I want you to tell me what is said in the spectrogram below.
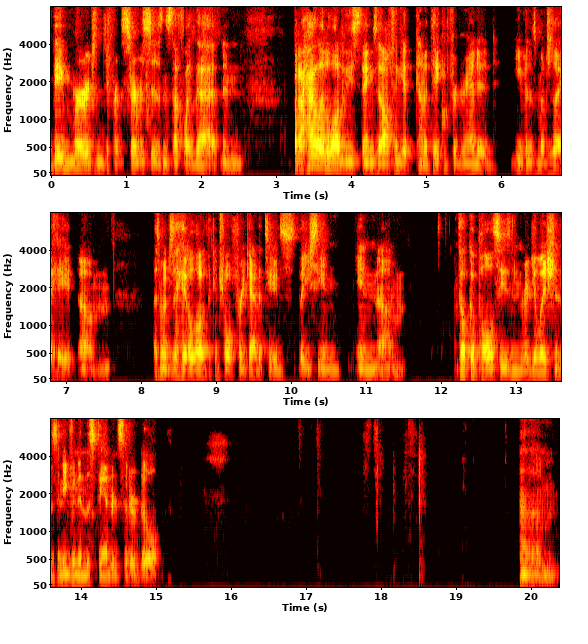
big merge in different services and stuff like that. And but I highlight a lot of these things that often get kind of taken for granted, even as much as I hate um as much as I hate a lot of the control freak attitudes that you see in in um, telco policies and regulations, and even in the standards that are built. Um,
